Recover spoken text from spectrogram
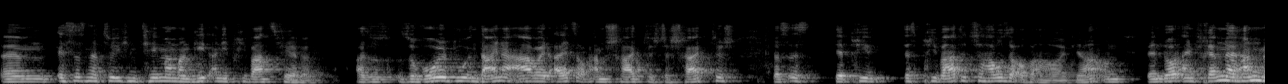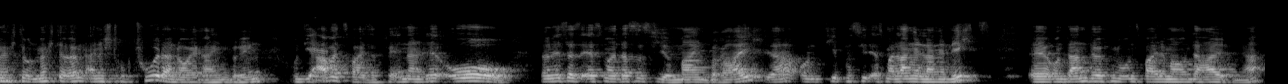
ähm, ist es natürlich ein Thema, man geht an die Privatsphäre. Also sowohl du in deiner Arbeit als auch am Schreibtisch. Der Schreibtisch, das ist der Pri das private Zuhause auf Arbeit. Ja? Und wenn dort ein Fremder ran möchte und möchte irgendeine Struktur da neu reinbringen und die ja. Arbeitsweise verändern, äh, oh, dann ist das erstmal, das ist hier mein Bereich, ja, und hier passiert erstmal lange, lange nichts. Äh, und dann dürfen wir uns beide mal unterhalten. Ja?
